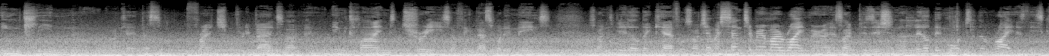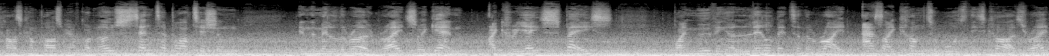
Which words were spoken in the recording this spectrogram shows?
incline. Okay, that's French, pretty bad. So uh, inclined trees, I think that's what it means. So I need to be a little bit careful. So I check my center mirror and my right mirror as I position a little bit more to the right as these cars come past me. I've got no center partition in the middle of the road, right? So again, I create space by moving a little bit to the right as I come towards these cars, right?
